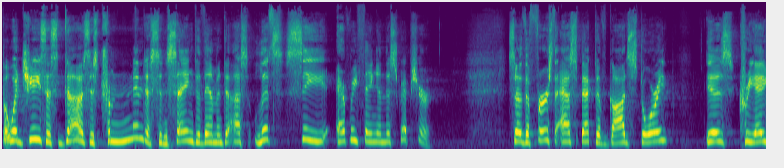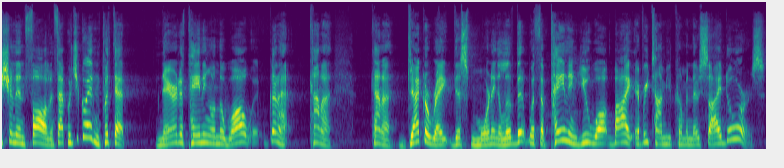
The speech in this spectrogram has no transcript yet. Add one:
But what Jesus does is tremendous in saying to them and to us, let's see everything in the scripture. So, the first aspect of God's story is creation and fall. In fact, would you go ahead and put that narrative painting on the wall? We're going to kind of kind of decorate this morning a little bit with a painting you walk by every time you come in those side doors.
